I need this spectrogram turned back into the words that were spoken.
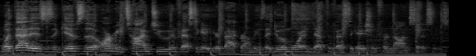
What that is, is it gives the Army time to investigate your background because they do a more in depth investigation for non citizens.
